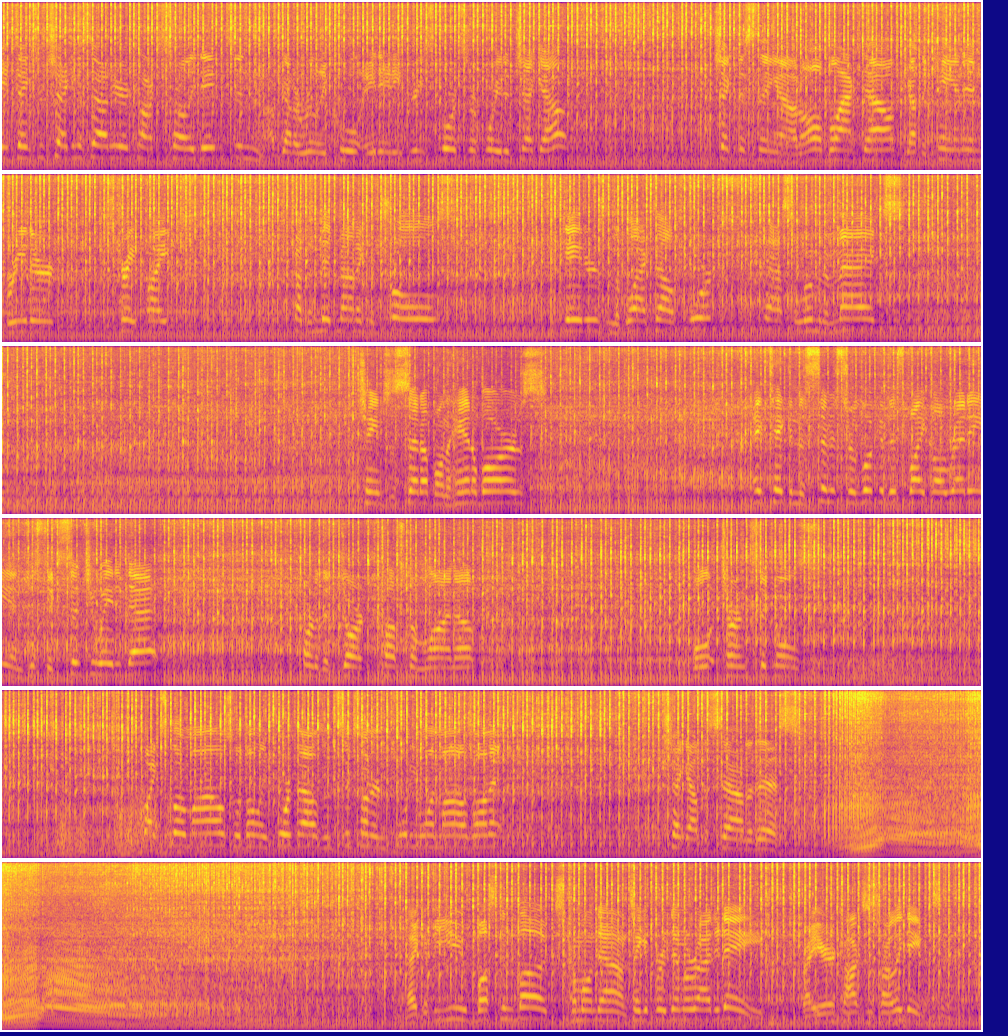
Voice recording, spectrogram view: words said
Hey, thanks for checking us out here at Cox's Harley Davidson. I've got a really cool 883 Sportster for you to check out. Check this thing out, all blacked out. Got the K&N breather, straight pipes. Got the mid-mounted controls, the gators and the blacked out forks, cast aluminum mags. Changed the setup on the handlebars. They've taken the sinister look of this bike already and just accentuated that. Part of the dark custom lineup. Bullet turn signals. Bike's low miles with only 4,641 miles on it. Check out the sound of this. That could be you busting bugs. Come on down, take it for a demo ride today. Right here at Cox's Harley Davidson.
